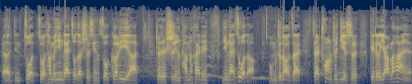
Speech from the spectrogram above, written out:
呃做做他们应该做的事情，做隔离啊这些事情，他们还是应该做的。我们知道在在创世纪是给这个亚伯拉罕。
